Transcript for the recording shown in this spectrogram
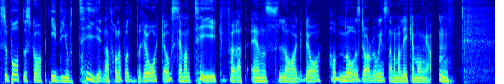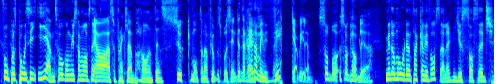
supporterskap, idiotin, att hålla på att bråka om semantik för att ens lag då har most Darby Winston när de har lika många. Mm. Fotbollspoesi igen, två gånger i samma avsnitt. Ja, alltså Frank Lampard har inte en suck mot den här fotbollspoesin. Detta Verkligen räddar min inte. vecka, William. Så, bra, så glad blir jag. Med de orden tackar vi för oss, eller? Just sausage.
